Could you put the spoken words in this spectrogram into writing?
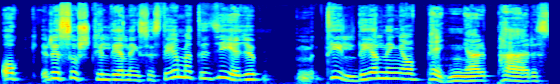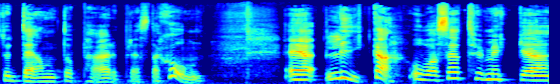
och resurstilldelningssystemet det ger ju tilldelning av pengar per student och per prestation. Eh, lika oavsett hur mycket,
